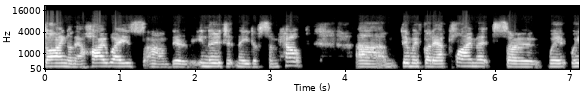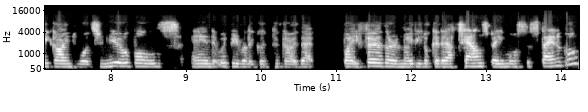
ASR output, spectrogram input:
dying on our highways. Um, they're in urgent need of some help. Um, then we've got our climate, so we're, we're going towards renewables, and it would be really good to go that way further and maybe look at our towns being more sustainable.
